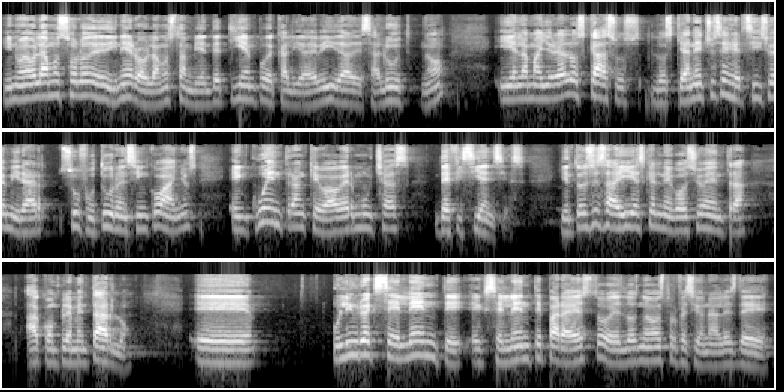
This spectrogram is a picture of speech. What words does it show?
Y no hablamos solo de dinero, hablamos también de tiempo, de calidad de vida, de salud, ¿no? Y en la mayoría de los casos, los que han hecho ese ejercicio de mirar su futuro en cinco años, encuentran que va a haber muchas deficiencias. Y entonces ahí es que el negocio entra a complementarlo. Eh, un libro excelente, excelente para esto es Los Nuevos Profesionales de,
